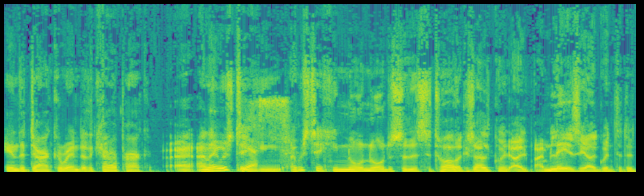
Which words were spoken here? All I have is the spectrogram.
in the darker end of the car park, and I was taking Yes. I was taking no notice of this at all because I'll go. in- I, I'm lazy. I'll go into the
